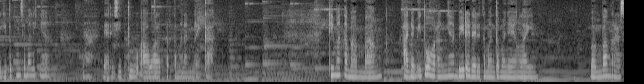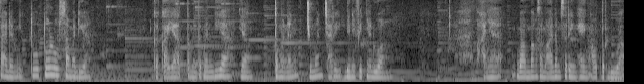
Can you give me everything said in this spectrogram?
Begitupun sebaliknya. Nah, dari situ awal pertemanan mereka. Di mata Bambang, Adam itu orangnya beda dari teman-temannya yang lain. Bambang ngerasa Adam itu tulus sama dia Gak kayak teman-teman dia yang temenan cuman cari benefitnya doang. Makanya Bambang sama Adam sering hangout berdua,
